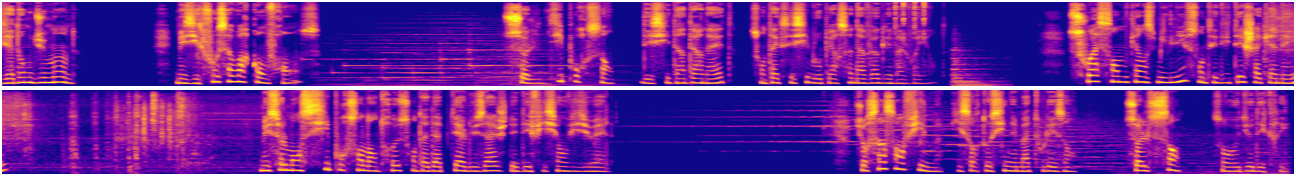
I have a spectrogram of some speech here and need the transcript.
Il y a donc du monde. Mais il faut savoir qu'en France, seuls 10% des sites Internet sont accessibles aux personnes aveugles et malvoyantes. 75 000 livres sont édités chaque année mais seulement 6% d'entre eux sont adaptés à l'usage des déficients visuels. Sur 500 films qui sortent au cinéma tous les ans, seuls 100 sont audio décrits.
